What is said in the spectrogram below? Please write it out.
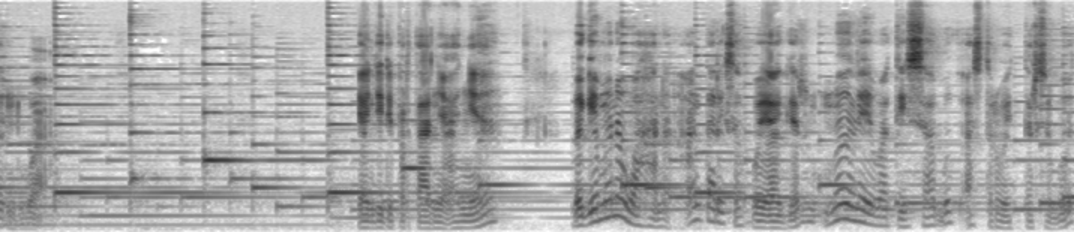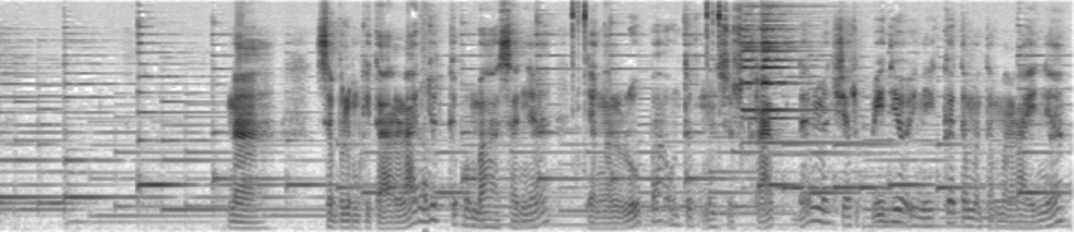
dan 2. Yang jadi pertanyaannya, bagaimana wahana antariksa Voyager melewati sabuk asteroid tersebut? Nah, Sebelum kita lanjut ke pembahasannya, jangan lupa untuk subscribe dan share video ini ke teman-teman lainnya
